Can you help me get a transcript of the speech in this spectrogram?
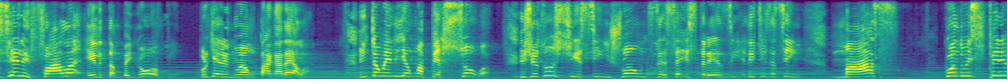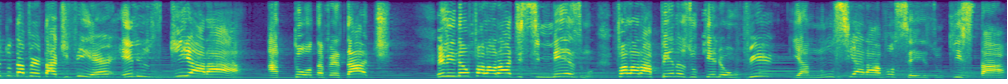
se ele fala, ele também ouve, porque ele não é um tagarela. Então ele é uma pessoa. E Jesus disse em João 16, 13: Ele diz assim: Mas quando o Espírito da verdade vier, ele os guiará a toda a verdade. Ele não falará de si mesmo, falará apenas o que ele ouvir e anunciará a vocês o que está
